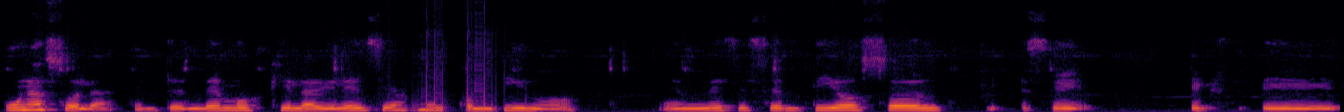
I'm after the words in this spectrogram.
una sola. Entendemos que la violencia es muy continuo. En ese sentido, son, se, eh,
